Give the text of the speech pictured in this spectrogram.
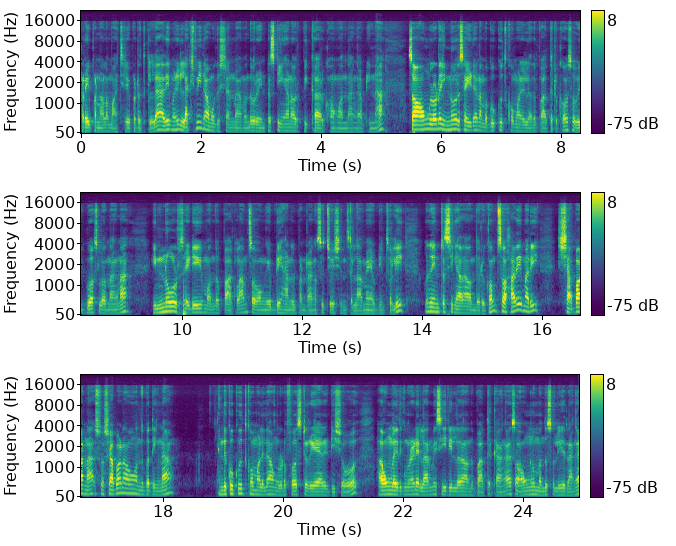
ட்ரை பண்ணாலும் ஆச்சரியப்படுறதுக்கு இல்லை. அதே மாதிரி லக்ஷ்மி ராமகிருஷ்ணன் மேம் வந்து ஒரு இன்ட்ரெஸ்டிங்கான ஒரு பிக்காக இருக்கும் அவங்க வந்தாங்க அப்படின்னா. ஸோ அவங்களோட இன்னொரு சைடை நம்ம குக்குத் கோமாளியில் வந்து பார்த்துருக்கோம் ஸோ பிக் பாஸில் வந்தாங்கன்னா இன்னொரு சைடையும் வந்து பார்க்கலாம். ஸோ அவங்க எப்படி ஹேண்டில் பண்ணுறாங்க சுச்சுவேஷன்ஸ் எல்லாமே அப்படின்னு சொல்லி கொஞ்சம் இன்ட்ரெஸ்டிங்காக தான் வந்து இருக்கும். ஸோ அதே மாதிரி ஷபானா ஸோ ஷபானாவும் வந்து பார்த்திங்கன்னா இந்த குக்கூத் கோமாளி தான் அவங்களோட ஃபர்ஸ்ட் ரியாலிட்டி ஷோ அவங்கள இதுக்கு முன்னாடி எல்லாருமே சீரியலில் தான் வந்து பார்த்துருக்காங்க. ஸோ அவங்களும் வந்து சொல்லியிருந்தாங்க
